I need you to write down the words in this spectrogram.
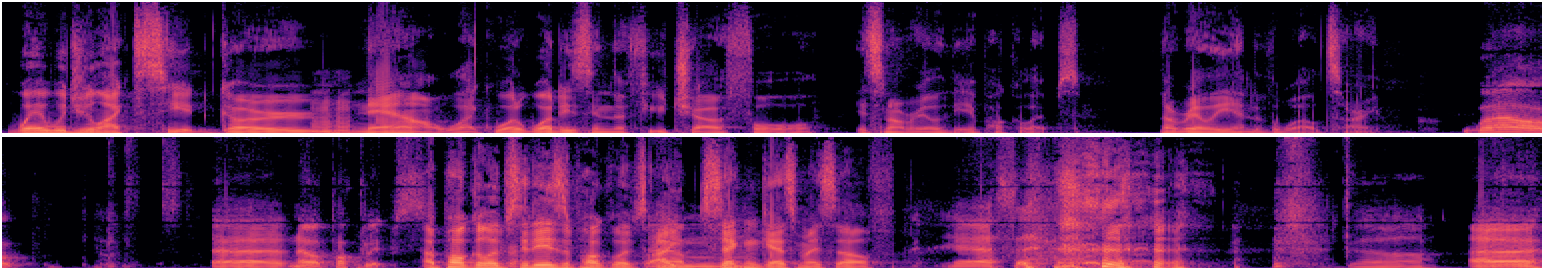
where would you like to see it go Mm-hmm. now? Like what what is in the future for? It's not really the apocalypse, not really the end of the world. Sorry, Well, uh, no apocalypse. apocalypse. It is apocalypse. I Um, second guess myself. yes. Uh,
